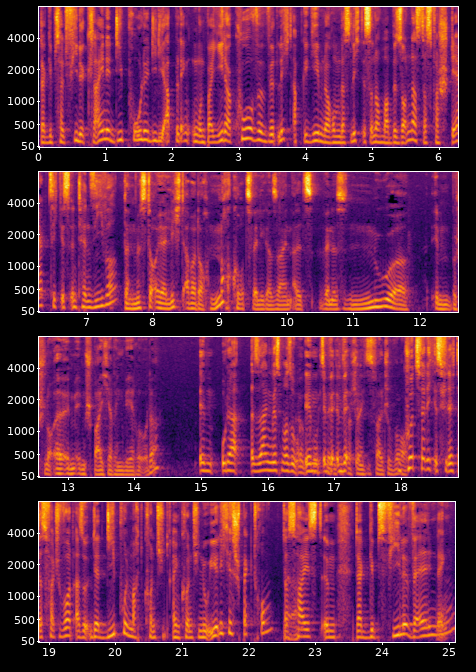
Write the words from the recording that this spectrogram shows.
da gibt's halt viele kleine Dipole, die die ablenken und bei jeder Kurve wird Licht abgegeben. Darum, das Licht ist dann nochmal besonders, das verstärkt sich, ist intensiver. Dann müsste euer Licht aber doch noch kurzwelliger sein, als wenn es nur im, Beschleu äh, im, im Speicherring wäre, oder? Ähm, oder sagen wir es mal so, ähm, Kurzwellig w- ist wahrscheinlich das falsche Wort. Kurzwellig ist vielleicht das falsche Wort. Also der Dipol macht konti ein kontinuierliches Spektrum. Das heißt, ähm, da gibt's viele Wellenlängen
